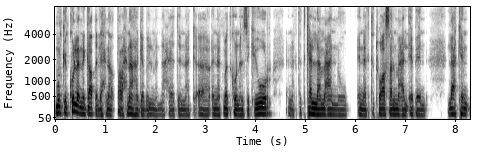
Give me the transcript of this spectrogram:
ممكن كل النقاط اللي إحنا طرحناها قبل من ناحية إنك إنك ما تكون انسكيور إنك تتكلم عنه إنك تتواصل مع الإبن لكن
